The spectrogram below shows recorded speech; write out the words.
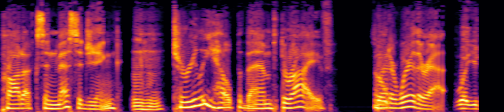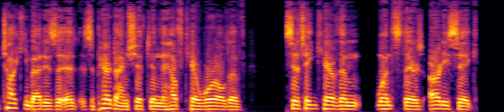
products, and messaging mm-hmm. to really help them thrive, no so matter where they're at? What you're talking about is a, is a paradigm shift in the healthcare world of instead of taking care of them once they're already sick,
